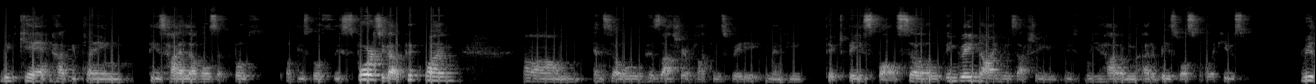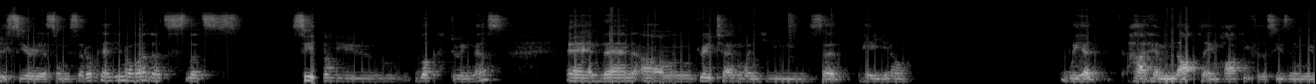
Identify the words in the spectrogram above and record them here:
we can't have you playing these high levels at both of these both of these sports. You got to pick one. Um, and so his last year of hockey was grade eight, and then he picked baseball. So in grade nine, he was actually we, we had him at a baseball school. Like he was really serious, and we said, okay, you know what? Let's let's see how you look doing this. And then um, grade ten, when he said, hey, you know, we had had him not playing hockey for the season, we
